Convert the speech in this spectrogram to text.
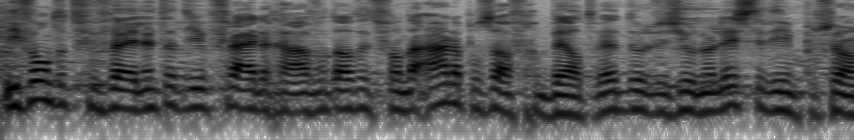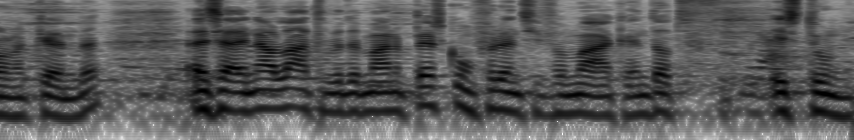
Die vond het vervelend dat hij op vrijdagavond altijd van de aardappels afgebeld werd... door de journalisten die hem persoonlijk kenden. En zei, nou laten we er maar een persconferentie van maken. En dat is toen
